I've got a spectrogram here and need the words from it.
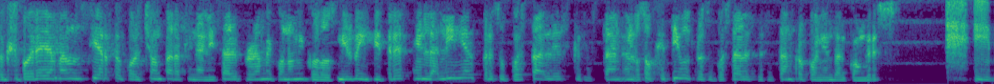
lo que se podría llamar un cierto colchón para finalizar el programa económico 2023 en las líneas presupuestales que se están, en los objetivos presupuestales que se están proponiendo al Congreso. Eh,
